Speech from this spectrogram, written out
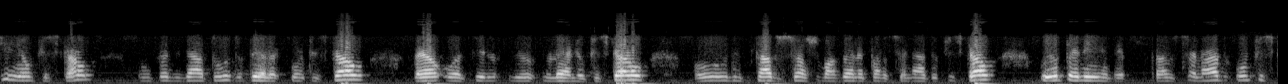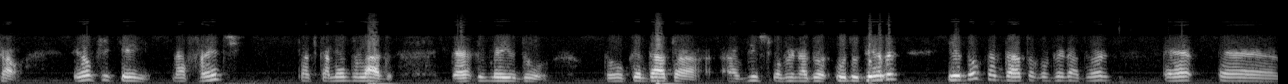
tinha um fiscal, um candidato Udo dele com fiscal, né, o Antílio Lélio fiscal, o deputado Celso Maldana para o Senado fiscal, o Peninha para o Senado um fiscal. Eu fiquei na frente, praticamente do lado, é, do meio do, do candidato a, a vice-governador Udo Deller e do candidato a governador é, é,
